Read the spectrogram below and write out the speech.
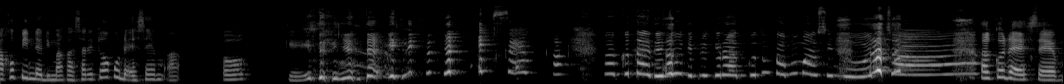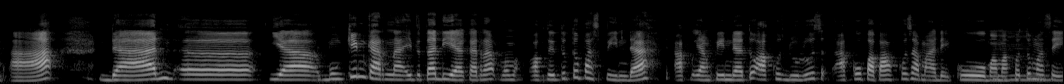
aku pindah di Makassar itu aku udah SMA oke ternyata ini aku tadi tuh di pikiranku tuh kamu masih bocah. Aku udah SMA dan eh, ya mungkin karena itu tadi ya karena waktu itu tuh pas pindah aku yang pindah tuh aku dulu aku papaku sama adekku mamaku tuh Mm-mm. masih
